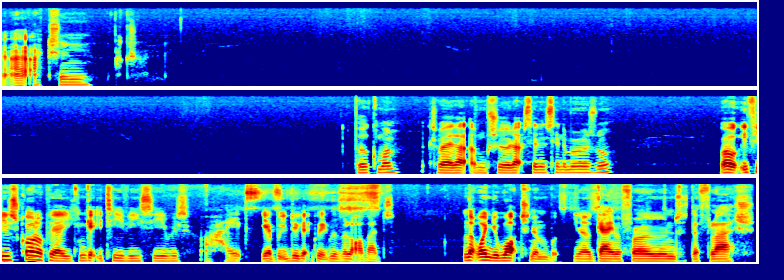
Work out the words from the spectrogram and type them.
Uh, action, Pokemon. That's where that I'm sure that's in cinema as well. Well, if you scroll up here, you can get your TV series. I hate, yeah, but you do get greeted with a lot of ads. Not when you're watching them, but you know, Game of Thrones, The Flash,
